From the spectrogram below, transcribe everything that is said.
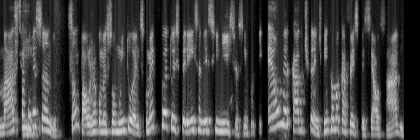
Mas está começando. São Paulo já começou muito antes. Como é que foi a tua experiência nesse início, assim? Porque é um mercado diferente. Quem toma café especial sabe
